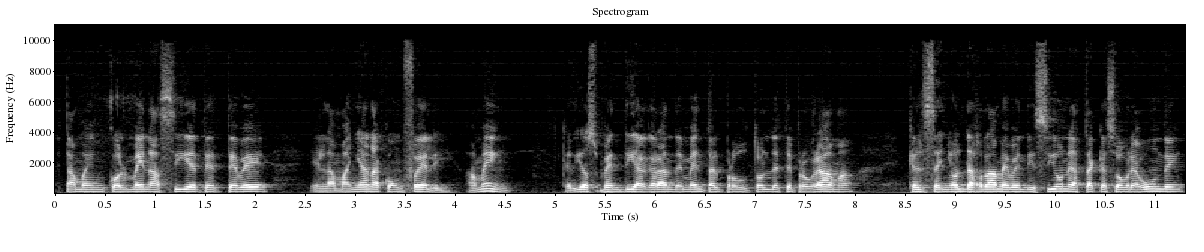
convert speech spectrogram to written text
Estamos en Colmena 7 TV en la mañana con Feli. Amén. Que Dios bendiga grandemente al productor de este programa. Que el Señor derrame bendiciones hasta que sobreabunden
